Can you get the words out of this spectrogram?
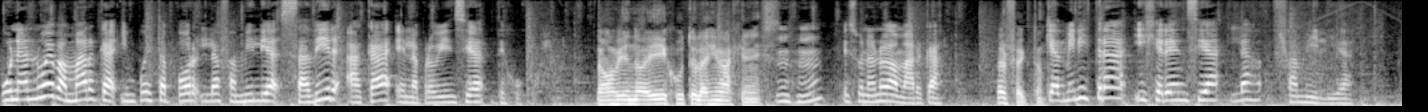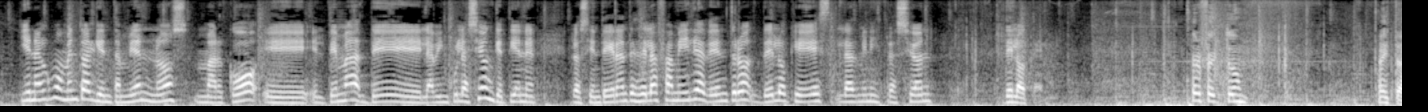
una nueva marca impuesta por la familia Sadir acá en la provincia de Jujuy. Estamos viendo ahí justo las imágenes. Es una nueva marca. Perfecto. Que administra y gerencia la familia. Y en algún momento alguien también nos marcó eh, el tema de la vinculación que tienen los integrantes de la familia dentro de lo que es la administración del hotel. Perfecto. Ahí está.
